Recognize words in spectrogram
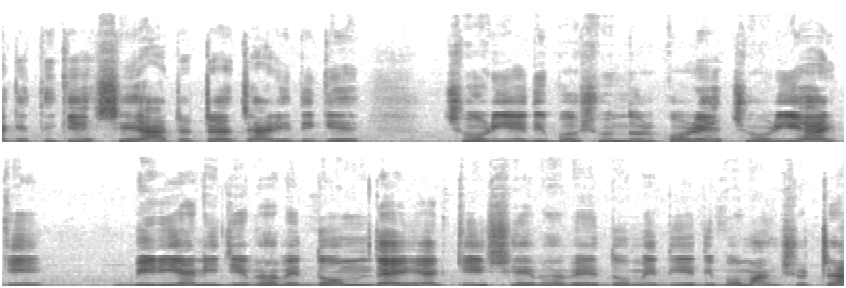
আগে থেকে। সেই আটাটা চারিদিকে ছড়িয়ে দিব সুন্দর করে। ছড়িয়ে আর কি বিরিয়ানি যেভাবে দম দেয় আর কি সেভাবে দমে দিয়ে দিব মাংসটা।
